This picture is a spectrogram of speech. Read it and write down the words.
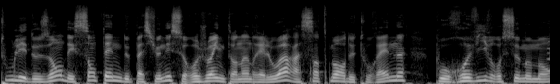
Tous les deux ans, des centaines de passionnés se rejoignent en Indre-et-Loire à Sainte-Maure de pour revivre ce moment.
